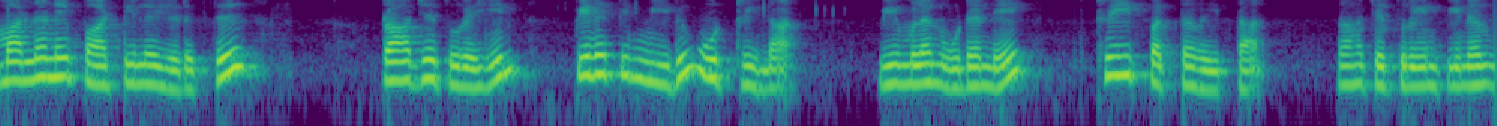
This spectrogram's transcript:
மன்னனை பாட்டிலை எடுத்து ராஜதுரையின் பிணத்தின் மீது ஊற்றினான். விமலன் உடனே ட்ரீ பத்த வைத்தான். ராஜதுரையின் பிணம்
